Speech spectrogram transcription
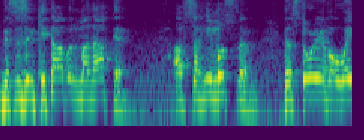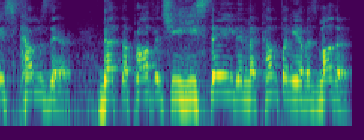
This is in Kitab al-Manaqib of Sahih Muslim. The story of Uwais comes there that the Prophet, he stayed in the company of his mother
